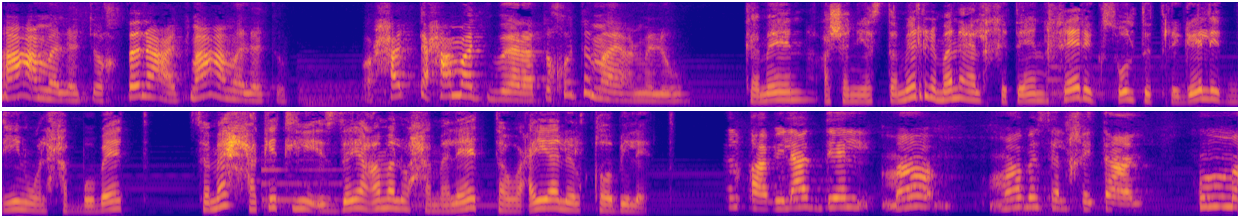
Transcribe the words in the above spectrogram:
ما عملته اقتنعت ما عملته. وحتى حمد بنات اخوتها ما يعملوه. كمان عشان يستمر منع الختان خارج سلطة رجال الدين والحبوبات سماح حكت لي إزاي عملوا حملات توعية للقابلات. القابلات ديل ما ما بس الختان هم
